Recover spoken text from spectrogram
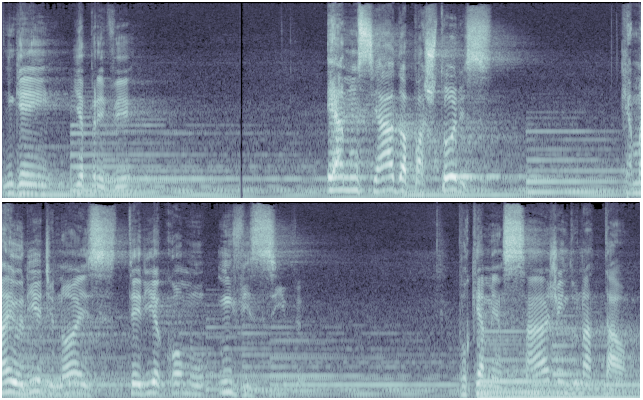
ninguém ia prever. É anunciado a pastores que a maioria de nós teria como invisível, porque a mensagem do Natal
